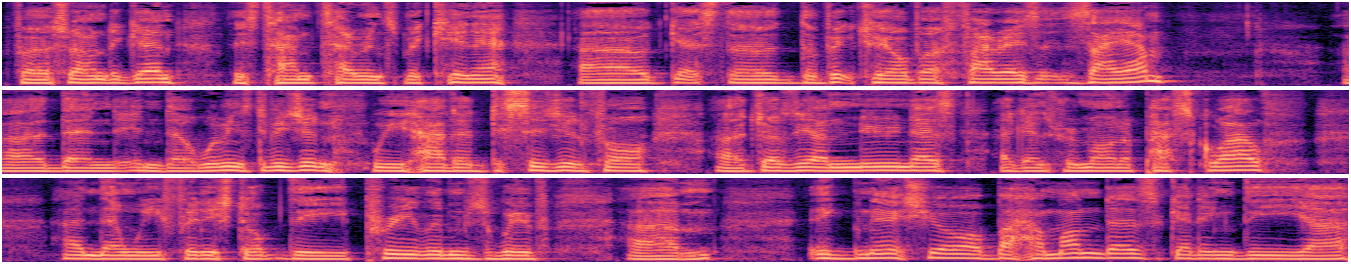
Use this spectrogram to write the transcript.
first round again. This time, Terrance McKinney uh, gets the, the victory over Fares Ziam. Uh, then in the women's division, we had a decision for uh, Josiane Nunes against Ramona Pascual. And then we finished up the prelims with um, Ignacio Bahamondes getting the uh,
